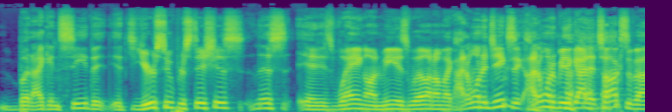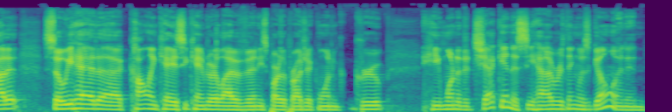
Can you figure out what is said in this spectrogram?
But I can see that it's your superstitiousness is weighing on me as well, and I'm like, I don't want to jinx it. I don't want to be the guy that talks about it. So we had uh, Colin Case. He came to our live event. He's part of the Project One group. He wanted to check in to see how everything was going, and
